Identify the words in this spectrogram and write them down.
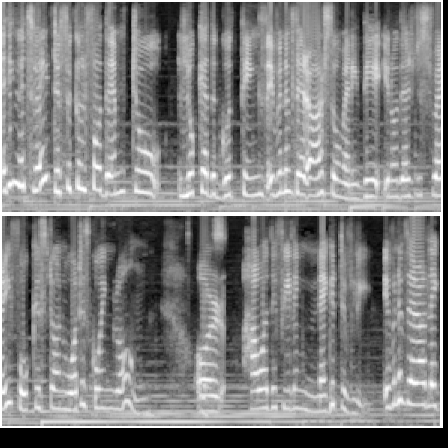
I think it's very difficult for them to look at the good things, even if there are so many. They, you know, they're just very focused on what is going wrong or Yes. how are they feeling negatively. Even if there are like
